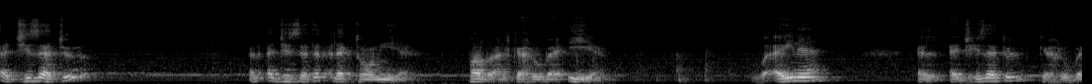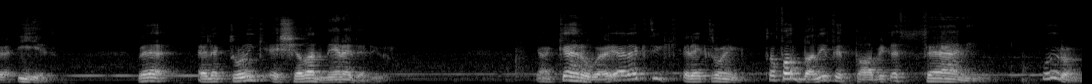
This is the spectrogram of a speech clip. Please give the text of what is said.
ecizetü ecizetel elektroniye pardon eyne el ecizetül kehrubaiye ve elektronik eşyalar nerede diyor. Yani kehrubai, elektrik, elektronik. Tefaddali fit tabik thani. Buyurun.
